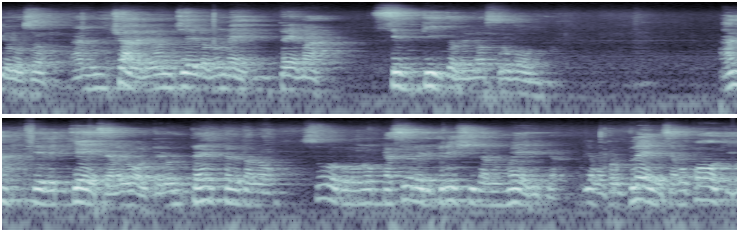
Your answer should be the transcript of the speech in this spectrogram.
io lo so, annunciare l'Evangelo non è un tema sentito nel nostro mondo. Anche le chiese alle volte lo interpretano solo come un'occasione di crescita numerica. Abbiamo problemi, siamo pochi,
